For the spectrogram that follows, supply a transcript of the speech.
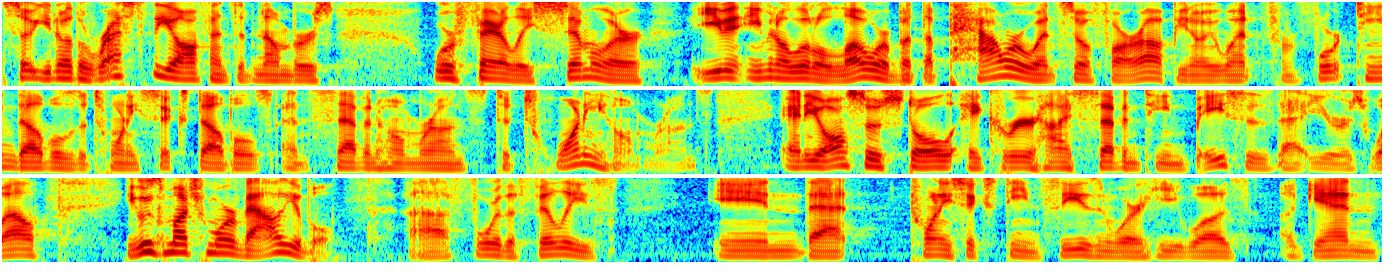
So, you know, the rest of the offensive numbers were fairly similar, even even a little lower, but the power went so far up. You know, he went from 14 doubles to 26 doubles and seven home runs to 20 home runs. And he also stole a career high 17 bases that year as well. He was much more valuable uh, for the Phillies in that 2016 season where he was again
